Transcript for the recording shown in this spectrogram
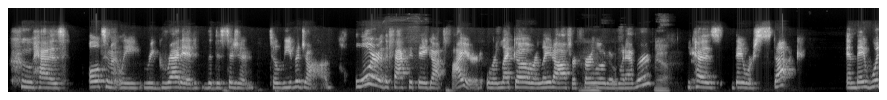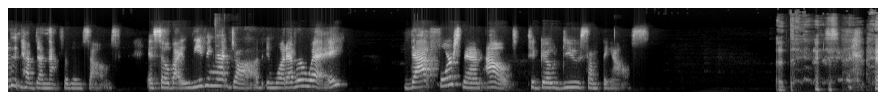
who has ultimately regretted the decision to leave a job or the fact that they got fired or let go or laid off or furloughed or whatever yeah because they were stuck and they wouldn't have done that for themselves. And so by leaving that job in whatever way, that forced them out to go do something else. Uh,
